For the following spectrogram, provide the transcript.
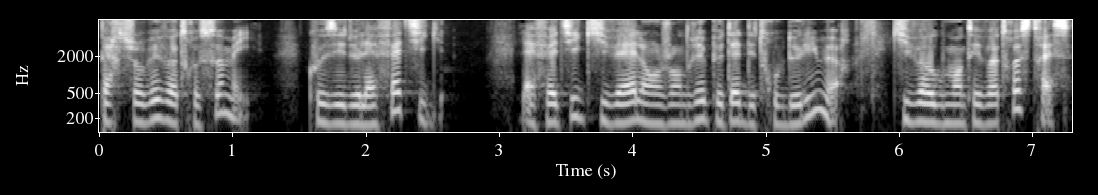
perturber votre sommeil, causer de la fatigue. La fatigue qui va, elle, engendrer peut-être des troubles de l'humeur, qui va augmenter votre stress.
